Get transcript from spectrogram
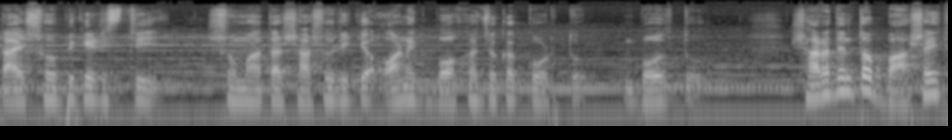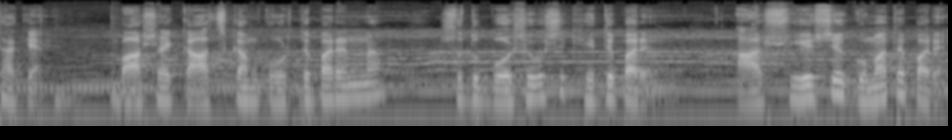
তাই শফিকের স্ত্রী সুমা তার শাশুড়িকে অনেক বকাঝোকা করত, বলতো, সারাদিন তো বাসায় থাকেন, বাসায় কাজ কাম করতে পারেন না, শুধু বসে বসে খেতে পারেন, আর শুয়ে শুয়ে ঘুমাতে পারেন।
